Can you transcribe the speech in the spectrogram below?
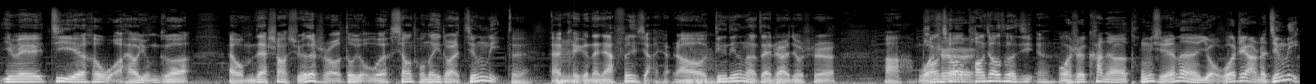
因为鸡爷和我还有勇哥，哎，我们在上学的时候都有过相同的一段经历，对，哎，嗯可以跟大家分享一下。然后嗯丁丁呢，在这儿就是啊，我是旁敲旁敲侧击，嗯我是看到同学们有过这样的经历，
